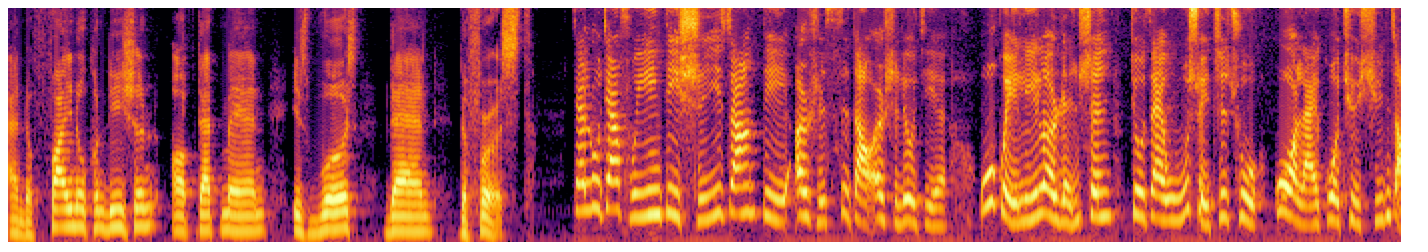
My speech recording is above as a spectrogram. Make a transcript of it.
And the final condition of that man is worse than the first. 在路加福音第十一章第二十四到二十六节， 污鬼离了人身，就在无水之处过来过去，寻找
